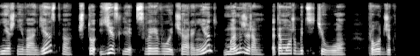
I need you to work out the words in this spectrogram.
внешнего агентства, что если своего HR нет, менеджером это может быть CTO, project,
